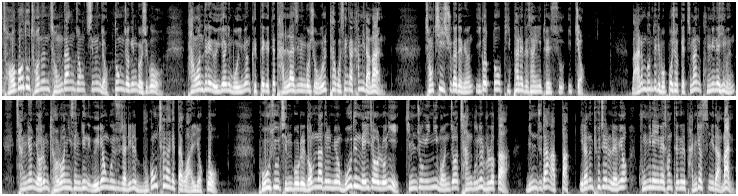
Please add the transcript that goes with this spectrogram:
적어도 저는 정당 정치는 역동적인 것이고 당원들의 의견이 모이면 그때그때 달라지는 것이 옳다고 생각합니다만 정치 이슈가 되면 이것도 비판의 대상이 될 수 있죠. 많은 분들이 못 보셨겠지만 국민의힘은 작년 여름 결혼이 생긴 의령군수 자리를 무공천하겠다고 알렸고 보수 진보를 넘나들며 모든 메이저 언론이 김종인이 먼저 장군을 불렀다. 민주당 압박이라는 표제를 내며 국민의힘의 선택을 반겼습니다만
